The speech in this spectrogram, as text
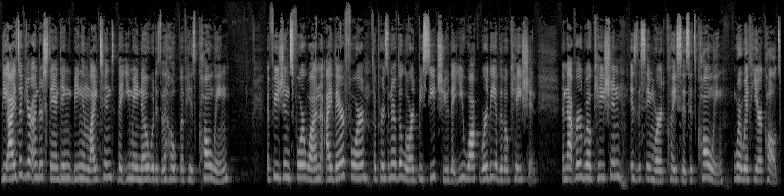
the eyes of your understanding being enlightened, that you may know what is the hope of his calling Ephesians 4 1 I therefore, the prisoner of the Lord, beseech you that you walk worthy of the vocation. And that word vocation is the same word, klesis, it's calling, wherewith ye are called.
